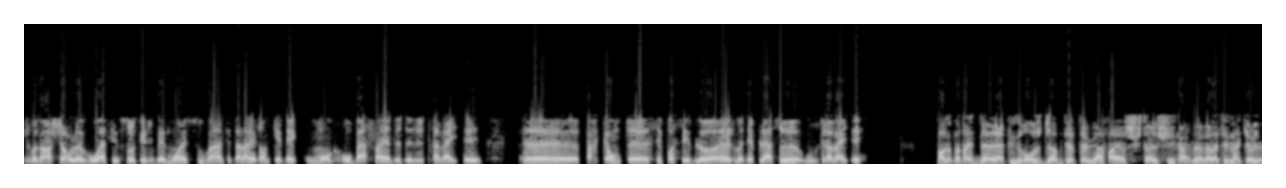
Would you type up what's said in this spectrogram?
je vais dans Charlevoix, c'est sûr que je vais moins souvent que dans la région de Québec où mon gros bassin de, de, travail est. Euh, par contre, c'est possible. Là, je me déplace où le travail est. Parle-nous peut-être de la plus grosse job que tu as eu à faire. Je suis, je suis quand même relativement curieux.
